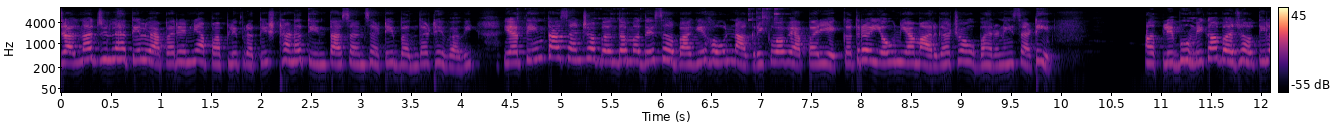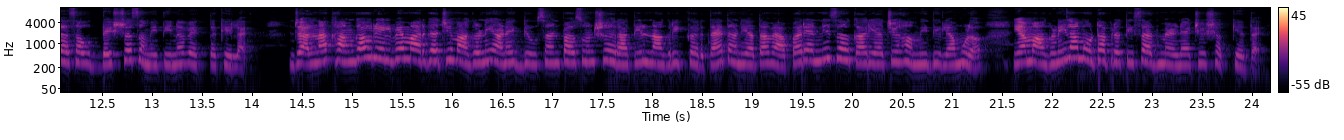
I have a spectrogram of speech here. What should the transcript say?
जालना जिल्ह्यातील व्यापाऱ्यांनी आपापली प्रतिष्ठानं तीन तासांसाठी बंद ठेवावी. या तीन तासांच्या बंदमध्ये सहभागी होऊन नागरिक व व्यापारी एकत्र येऊन या मार्गाच्या उभारणीसाठी आपली भूमिका बजावतील असा उद्देश समितीनं व्यक्त केला आहे जालना खामगाव रेल्वे मार्गाची मागणी अनेक दिवसांपासून शहरातील नागरिक करतायत आणि आता व्यापाऱ्यांनी सहकार्याची हमी दिल्यामुळं या मागणीला मोठा प्रतिसाद मिळण्याची शक्यता आहे.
